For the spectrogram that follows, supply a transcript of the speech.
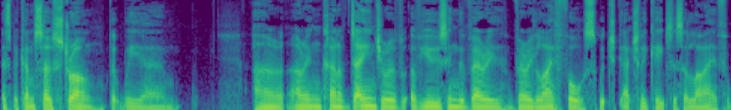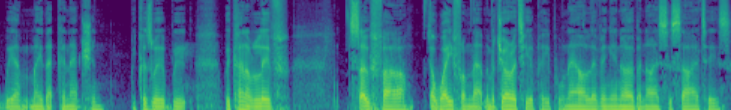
has become so strong that we um, are, are in kind of danger of, of using the very, very life force which actually keeps us alive. We haven't made that connection because we, we, we kind of live so far away from that. The majority of people now are living in urbanized societies.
